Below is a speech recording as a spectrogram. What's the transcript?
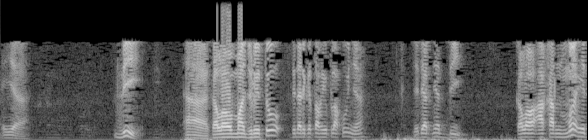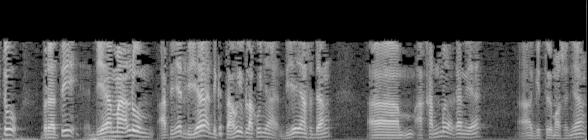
iya di. Nah, kalau majur itu tidak diketahui pelakunya, jadi artinya di. Kalau akan me itu berarti dia maklum, artinya dia diketahui pelakunya, dia yang sedang um, akan me kan ya, uh, gitu maksudnya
